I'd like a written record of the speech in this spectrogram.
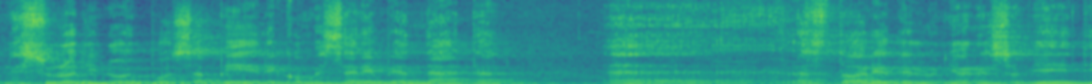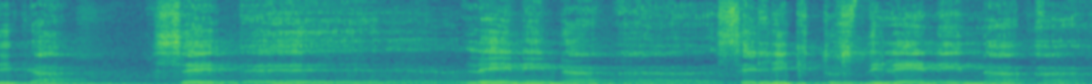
nessuno di noi può sapere come sarebbe andata eh, la storia dell'Unione Sovietica se eh, Lenin, eh, se l'ictus di Lenin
